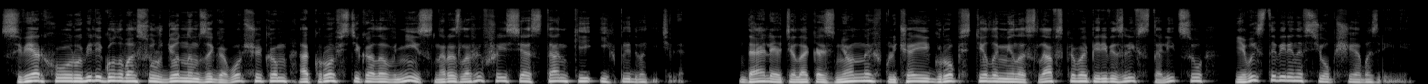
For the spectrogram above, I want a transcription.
Сверху рубили головы осужденным заговорщикам, а кровь стекала вниз на разложившиеся останки их предводителя. Далее тела казненных, включая и гроб с телом Милославского, перевезли в столицу и выставили на всеобщее обозрение.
